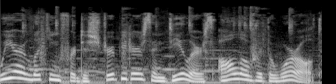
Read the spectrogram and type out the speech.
We are looking for distributors and dealers all over the world.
